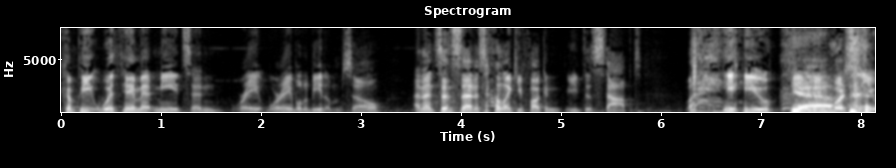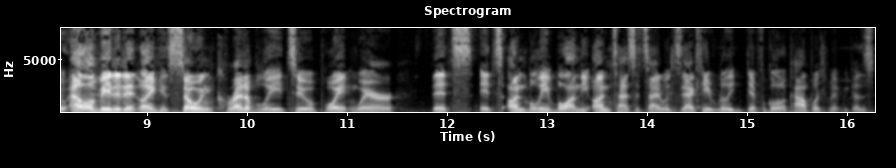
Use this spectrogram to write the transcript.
compete with him at meets and were, a- were able to beat him. So, and then since then, it's not like you fucking you just stopped. You, Yeah. you, pushed, you elevated it like so incredibly to a point where it's it's unbelievable on the untested side, which is actually a really difficult accomplishment because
